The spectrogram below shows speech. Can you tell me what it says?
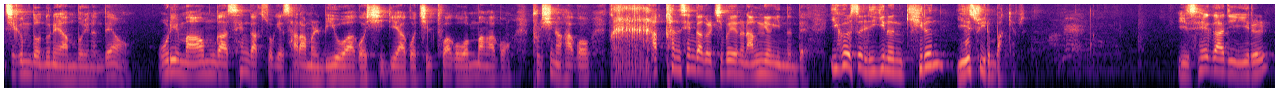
지금도 눈에 안 보이는데요. 우리 마음과 생각 속에 사람을 미워하고 시기하고 질투하고 원망하고 불신앙하고 악한 생각을 집어내는 악령이 있는데 이것을 이기는 길은 예수 이름밖에 없어요. 이 세 가지 일을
